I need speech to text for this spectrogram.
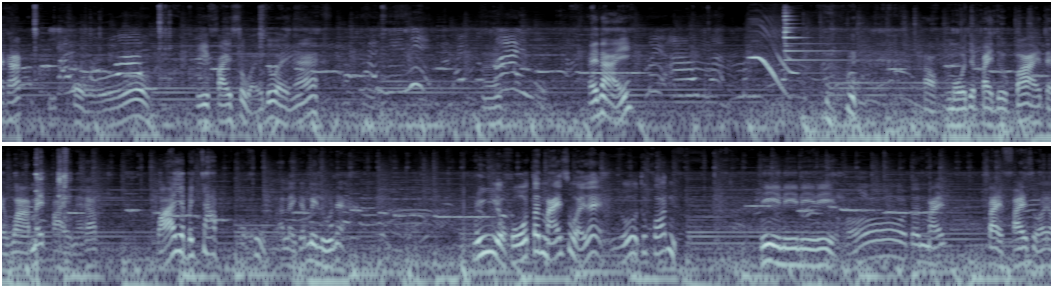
นะครับ โอ้โหมีไฟสวยด้วยนะไม่ไปไหน อ้าวโมจะไปดูป้ายแต่วาไม่ไปนะครับวาอย่าไปจับโอ้โหอะไรก็ไม่รู้เนี่ยนี่โอ้โหต้นไม้สวยด้วยดูทุกคน นี่นี่นี่นี่โอ้ต้นไม้ใส่ไฟสวย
